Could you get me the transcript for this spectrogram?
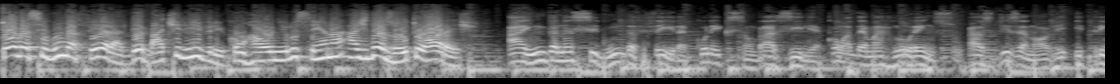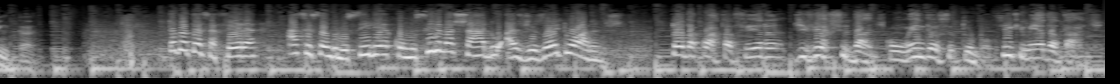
Toda segunda-feira, debate livre com Raoni Lucena às 18 horas. Ainda na segunda-feira, Conexão Brasília com Ademar Lourenço às 19h30. Toda terça-feira, a sessão do Lucília com Lucília Machado às 18 horas. Toda quarta-feira, Diversidade com Wendel Setúbal, 5 e meia da tarde.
